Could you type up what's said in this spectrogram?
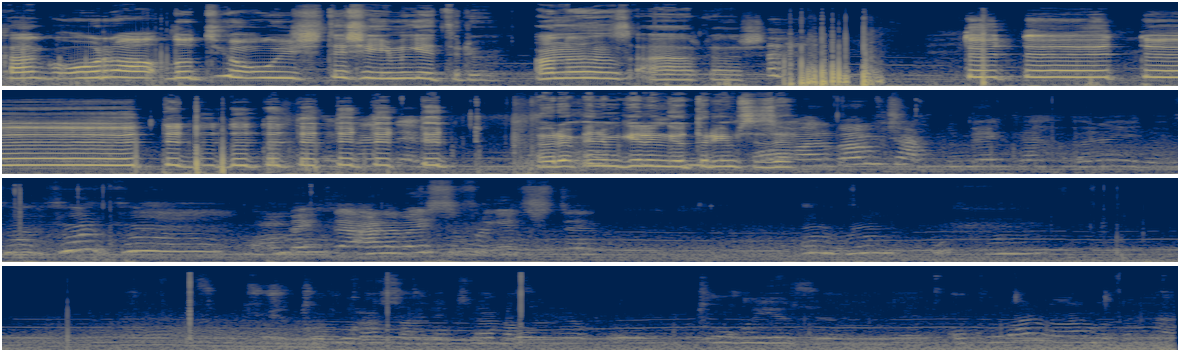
Kanka o rahatlatıyor o işte şeyimi getiriyor. Anladınız arkadaşlar. Tüt tüt tüt tüt tüt tüt tüt tüt tüt tüt tüt. Öğretmenim gelin götüreyim size. Ben mi çarptım? Bekle. Öne geliyorum. Oğlum bekle. Arabayı sıfır geçtin. Şu Togu asaletine bak. Togu yazıyor önünde. Mı lan bu da? Ha.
